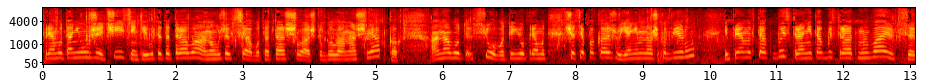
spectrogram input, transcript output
прям вот они уже чистенькие. Вот эта трава, она уже вся вот отошла, что была на шляпках. Она вот все, вот ее прям вот... Сейчас я покажу. Я немножко беру, и прям их так быстро, они так быстро отмываются.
